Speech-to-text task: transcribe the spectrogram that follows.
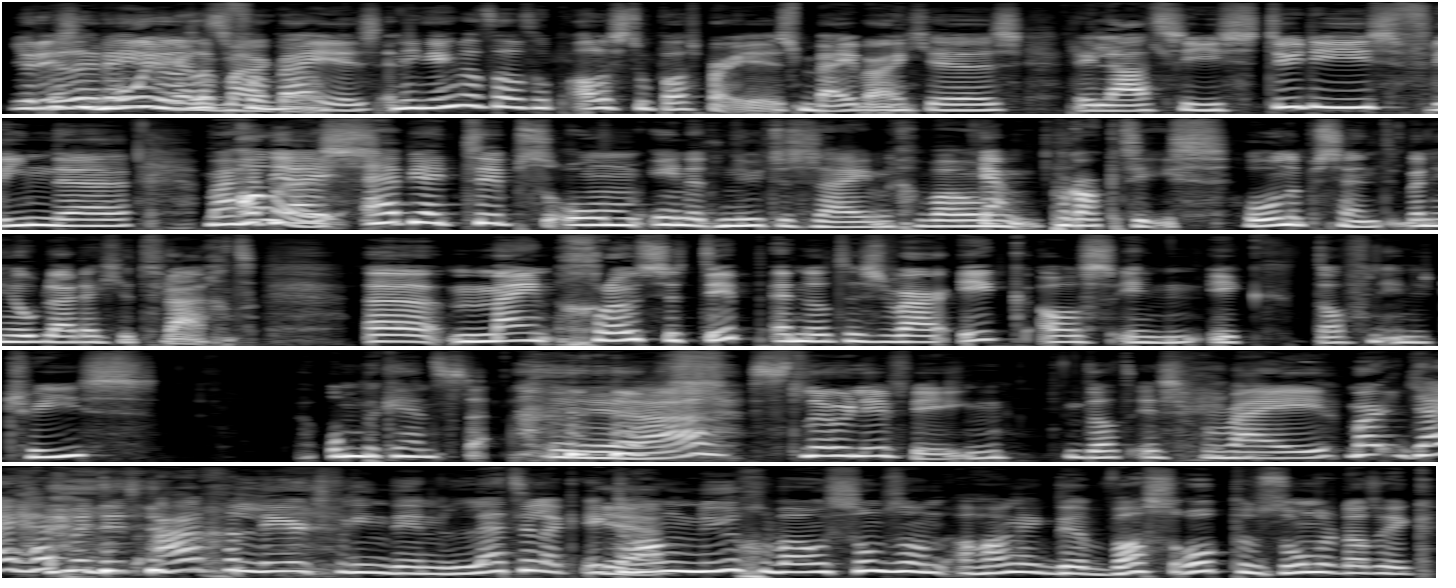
Je er is een reden dat het voorbij is. En ik denk dat dat op alles toepasbaar is. Bijbaantjes, relaties, studies, vrienden. Maar heb jij, heb jij tips om in het nu te zijn? Gewoon Ja. praktisch. 100%. Ik ben heel blij dat je het vraagt. Eh, mijn grootste tip, en dat is waar ik als in ik, Daphne in the Trees, onbekend sta. Ja. Slow living. Dat is voor mij... Maar jij hebt me dit aangeleerd, vriendin. Letterlijk. Ik Ja. hang nu gewoon... Soms dan hang ik de was op zonder dat ik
